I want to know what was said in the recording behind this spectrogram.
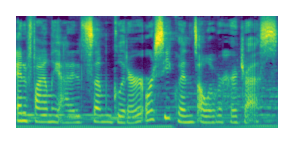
and finally added some glitter or sequins all over her dress.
